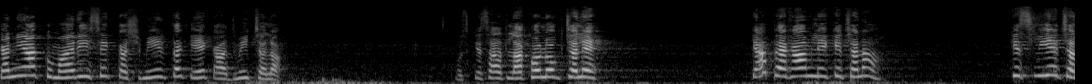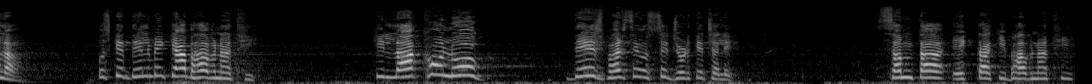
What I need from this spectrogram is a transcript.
कन्याकुमारी से कश्मीर तक एक आदमी चला। उसके साथ लाखों लोग चले। क्या पैगाम लेके चला? किस लिए चला? उसके दिल में क्या भावना थी कि लाखों लोग देश भर से उससे जुड़ के चले? समता, एकता की भावना थी।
